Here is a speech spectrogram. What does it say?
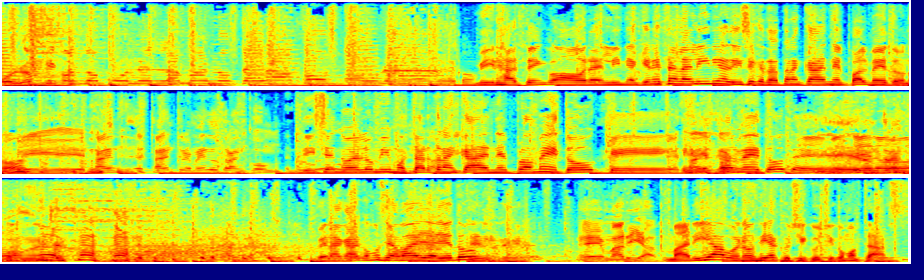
Por lo que cuando pones la mano te da postura. Mira, tengo ahora en línea. ¿Quién está en la línea? Dice que está trancada en el palmeto, ¿no? Eh, está, en, está en tremendo trancón. Dice, no es lo mismo estar trancada en el palmeto que en el palmeto te Me dieron metieron- trancón. Ven acá, ¿cómo se llama ella, Yeto? Eh, María. María, buenos días, Cuchicuchi, ¿cómo estás?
